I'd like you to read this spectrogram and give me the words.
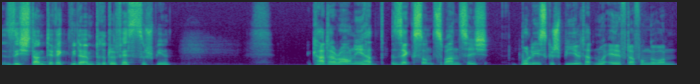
sich dann direkt wieder im Drittel festzuspielen. Carter Rowney hat 26 Bullies gespielt, hat nur 11 davon gewonnen.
